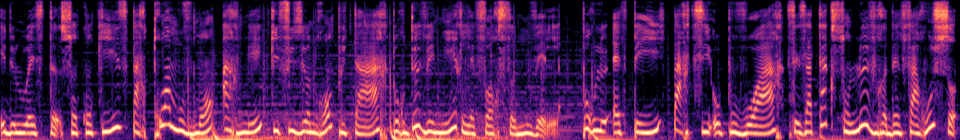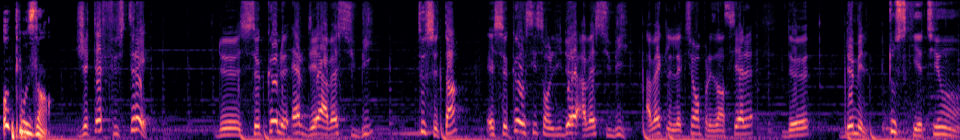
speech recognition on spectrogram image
et de l'ouest sont conquises par trois mouvements armés qui fusionneront plus tard pour devenir les forces nouvelles. Pour le FPI, parti au pouvoir, ces attaques sont l'œuvre d'un farouche opposant. J'étais frustré de ce que le RDA avait subi tout ce temps et ce que aussi son leader avait subi avec l'élection présidentielle de 2000. Tous qui étions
